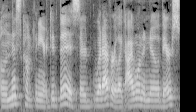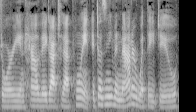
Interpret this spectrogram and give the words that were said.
own this company or did this or whatever. Like, I want to know their story and how they got to that point. It doesn't even matter what they do,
